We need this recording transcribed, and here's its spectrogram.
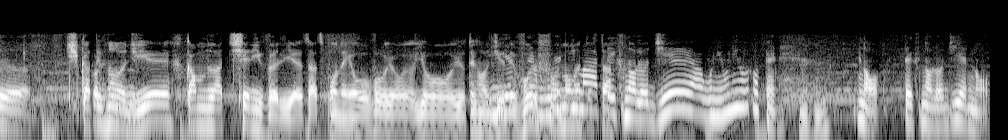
uh, Și ca tehnologie, cam la ce nivel e, ați spune? E o, e o, e o, e o tehnologie de este vârf în ultima momentul ăsta? tehnologie a Uniunii Europene. Mhm. Nouă, tehnologie nouă.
